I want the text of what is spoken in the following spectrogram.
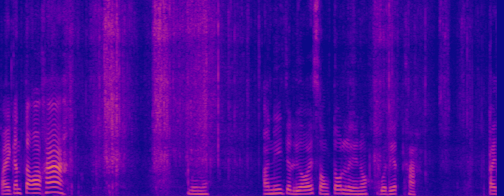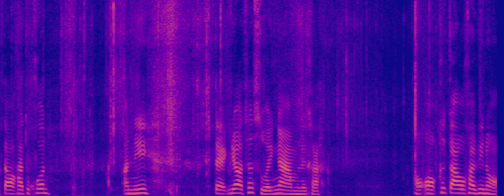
ไปกันต่อค่ะดูนี่อันนี้จะเหลือไว้สองต้นเลยเนาะบัวเด็ดค่ะ ไปต่อค่ะทุกคน อันนี้แตกยอดซะสวยงามเลยค่ะ เอาออกคือเก่าค่ะพี่น้อง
